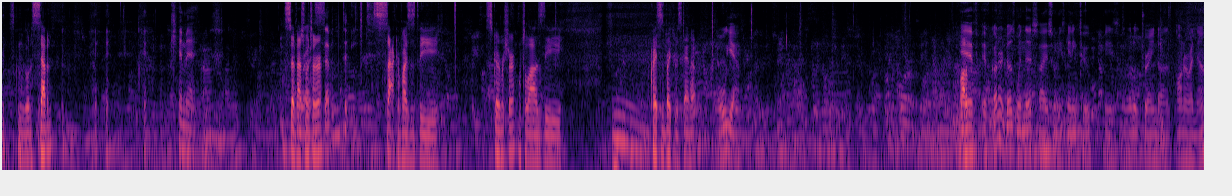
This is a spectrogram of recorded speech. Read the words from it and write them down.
It's gonna go to seven. Come in. Steadfast We're witch at hunter seven to eight. sacrifices the skirmisher, which allows the hmm. crisis breaker to stand up. Oh yeah. Lot of- If if Gunnar does win this, I assume he's gaining two. He's a little drained on honor right now.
